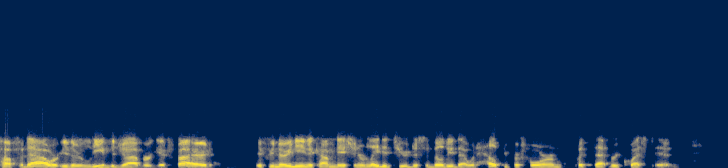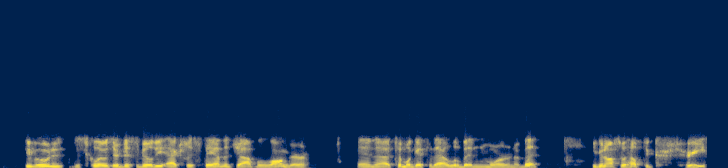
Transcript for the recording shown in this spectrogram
tough it out or either leave the job or get fired, if you know you need an accommodation related to your disability that would help you perform, put that request in. People who disclose their disability actually stay on the job longer, and uh, Tim will get to that a little bit more in a bit. You can also help decrease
